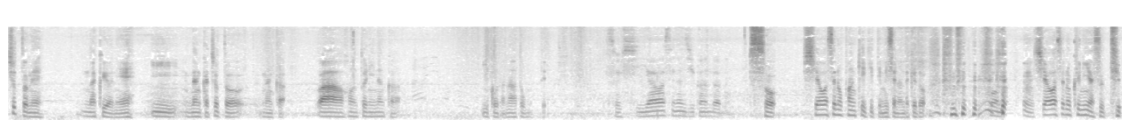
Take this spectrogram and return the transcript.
ちょっとね泣くよね。いいなんかちょっとなんかわあ本当になんかいい子だなと思って。それ幸せな時間だなそう幸せのパンケーキって店なんだけど、そうなん 幸せの国安っていう。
